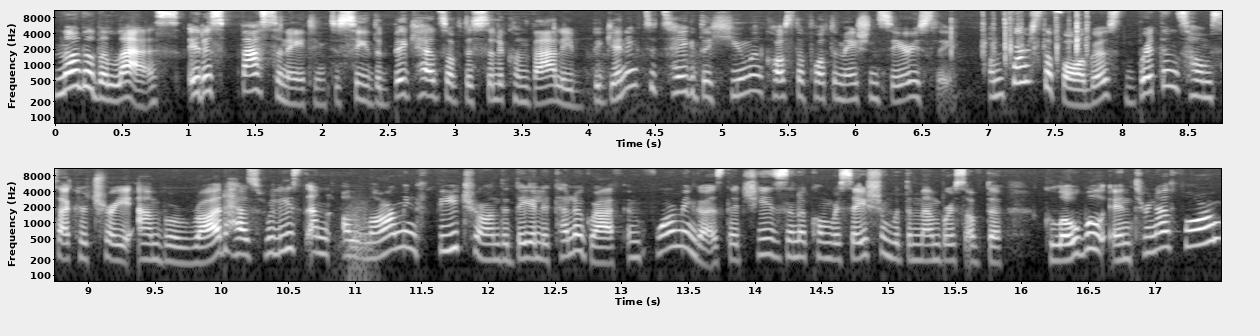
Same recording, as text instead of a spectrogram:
Nonetheless, it is fascinating to see the big heads of the Silicon Valley beginning to take the human cost of automation seriously. On 1st of August, Britain's Home Secretary Amber Rudd has released an alarming feature on the Daily Telegraph informing us that she is in a conversation with the members of the Global Internet Forum,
